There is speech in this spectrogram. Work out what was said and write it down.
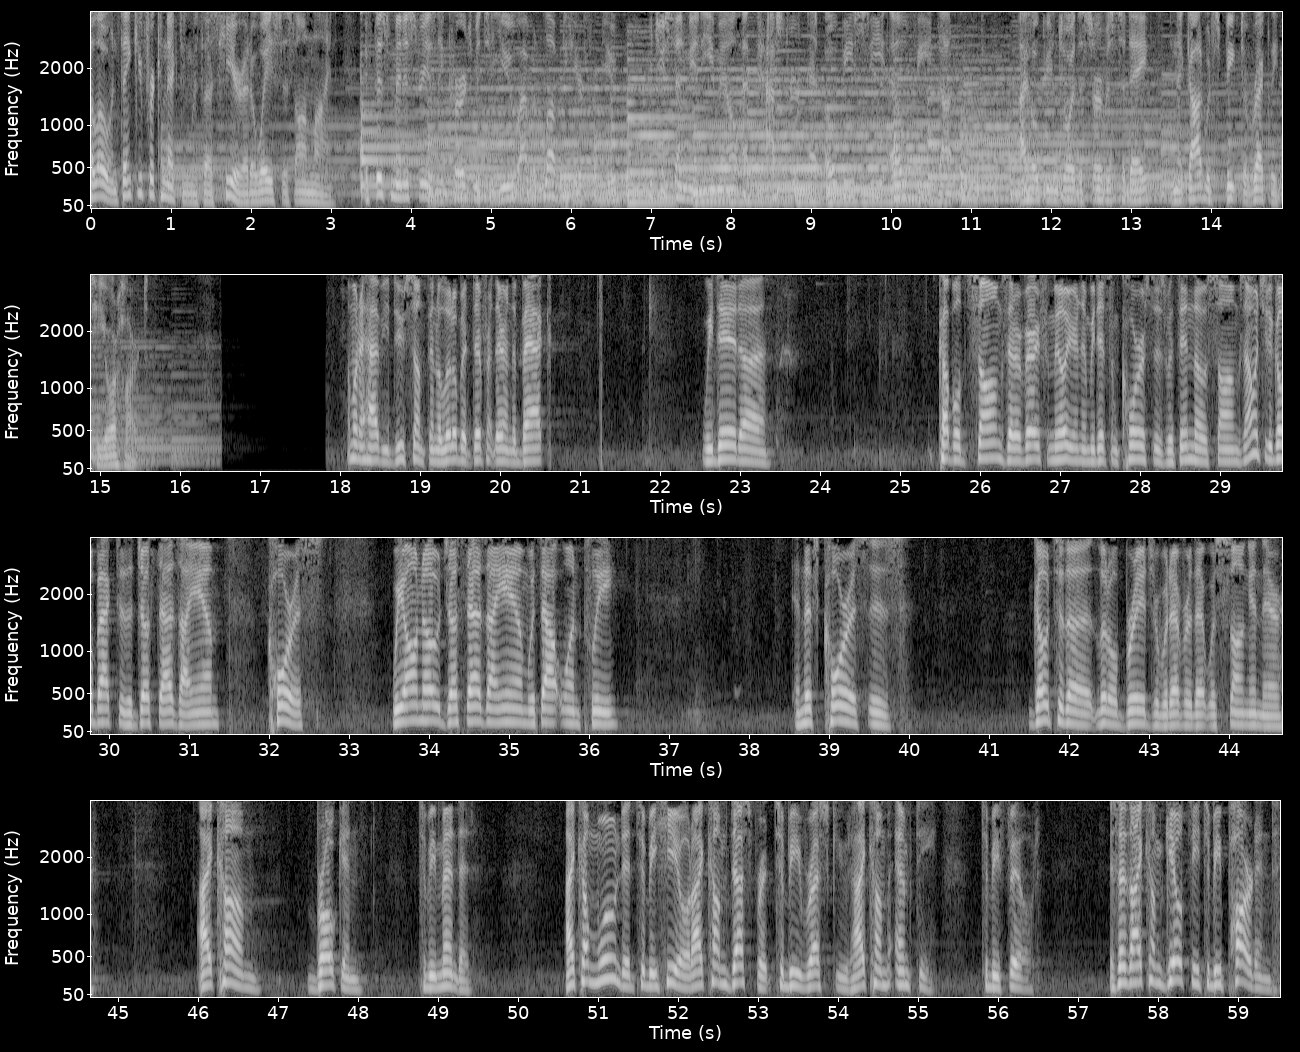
Hello, and thank you for connecting with us here at Oasis Online. If this ministry is an encouragement to you, I would love to hear from you. Would you send me an email at pastor at obclv.org? I hope you enjoyed the service today and that God would speak directly to your heart. I'm going to have you do something a little bit different there in the back. We did uh, a couple songs that are very familiar, and then we did some choruses within those songs. I want you to go back to the Just As I Am chorus. We all know Just As I Am without one plea. And this chorus is go to the little bridge or whatever that was sung in there. I come broken to be mended. I come wounded to be healed. I come desperate to be rescued. I come empty to be filled. It says, I come guilty to be pardoned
